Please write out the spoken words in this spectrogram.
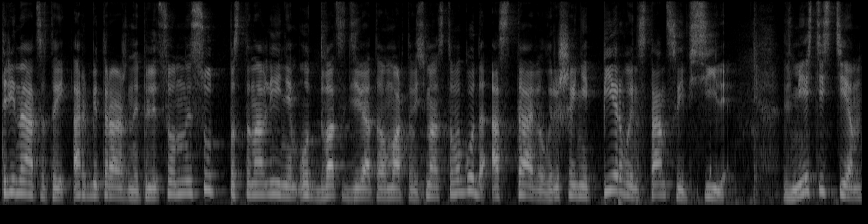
13-й арбитражный апелляционный суд постановлением от 29 марта 2018 года оставил решение первой инстанции в силе. Вместе с тем,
